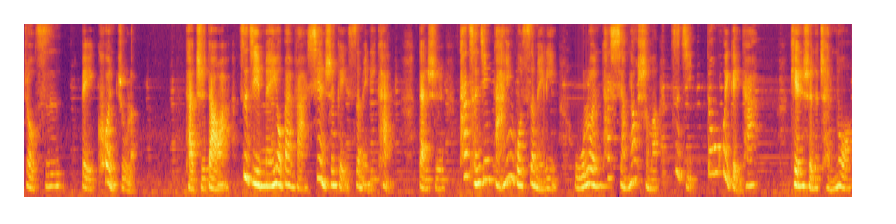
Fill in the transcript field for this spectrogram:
宙斯被困住了，他知道啊，自己没有办法现身给瑟美丽看，但是他曾经答应过瑟美丽，无论他想要什么，自己都会给他。天神的承诺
